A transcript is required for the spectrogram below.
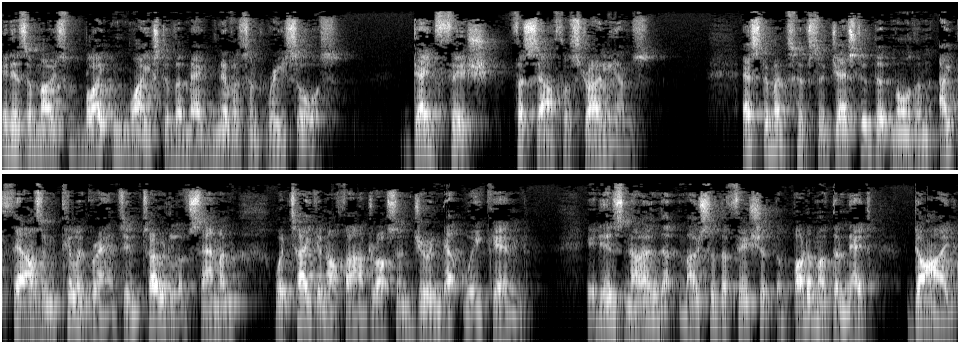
It is a most blatant waste of a magnificent resource. Dead fish for South Australians. Estimates have suggested that more than 8,000 kilograms in total of salmon were taken off Ardrossan during that weekend. It is known that most of the fish at the bottom of the net died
